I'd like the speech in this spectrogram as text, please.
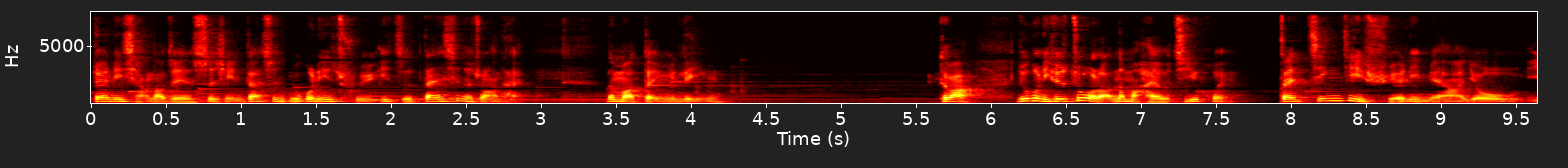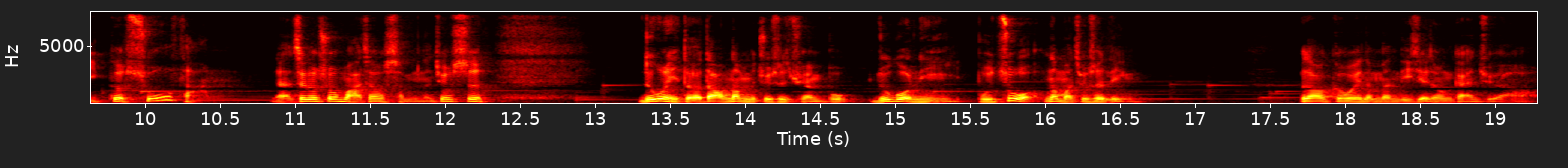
虽然你想到这件事情，但是如果你处于一直担心的状态，那么等于零，对吧？如果你去做了，那么还有机会。在经济学里面啊，有一个说法，啊，这个说法叫什么呢？就是如果你得到，那么就是全部；如果你不做，那么就是零。不知道各位能不能理解这种感觉哈？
